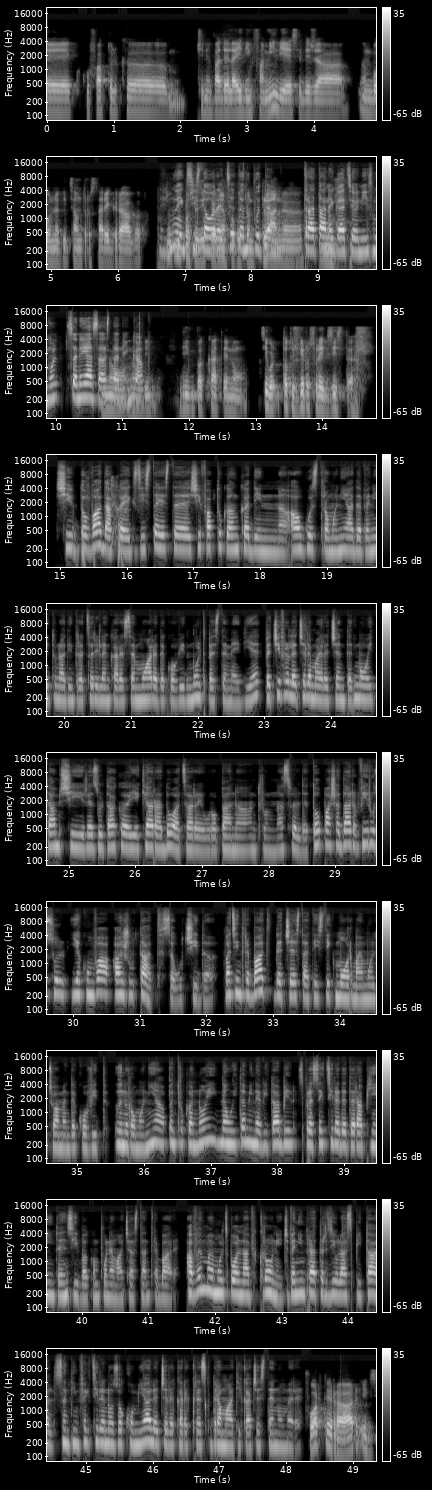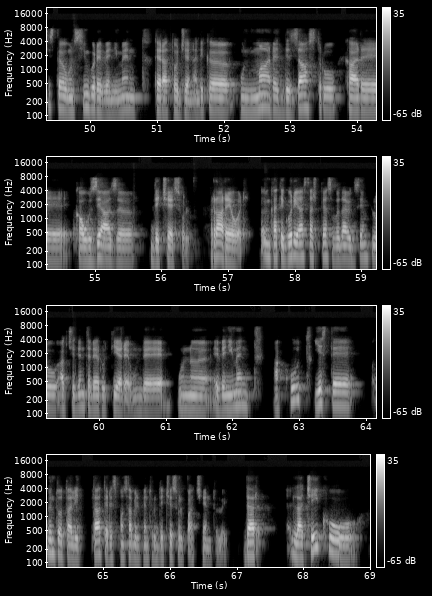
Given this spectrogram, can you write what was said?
cu faptul că cineva de la ei din familie este deja îmbolnăvit sau într-o stare gravă. Deci nu, nu există o rețetă, nu putem plan, uh, trata nu. negaționismul, să ne iasă asta nu, din nu, cap. Din, din păcate nu. Sigur, totuși virusul există și dovada că există este și faptul că încă din august România a devenit una dintre țările în care se moare de COVID mult peste medie. Pe cifrele cele mai recente mă uitam și rezulta că e chiar a doua țară europeană într-un astfel de top, așadar virusul e cumva ajutat să ucidă. V-ați întrebat de ce statistic mor mai mulți oameni de COVID în România? Pentru că noi ne uităm inevitabil spre secțiile de terapie intensivă când punem această întrebare. Avem mai mulți bolnavi cronici, venim prea târziu la spital, sunt infecțiile nozocomiale cele care cresc dramatic aceste numere? Foarte rar există un singur eveniment teratogen, adică un mare dezastru care cauzează decesul. Rare ori. În categoria asta aș putea să vă dau exemplu accidentele rutiere, unde un eveniment acut este în totalitate responsabil pentru decesul pacientului. Dar la cei cu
